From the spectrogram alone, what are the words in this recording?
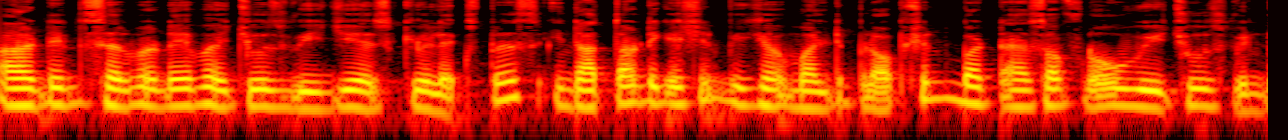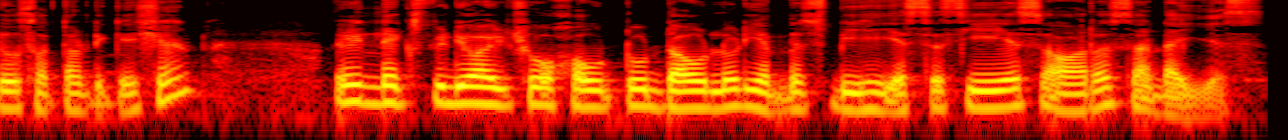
and in server name I choose VJSQL Express. In authentication we have multiple options but as of now we choose Windows authentication in next video I'll show how to download MSB, SSAS, RS and IS.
